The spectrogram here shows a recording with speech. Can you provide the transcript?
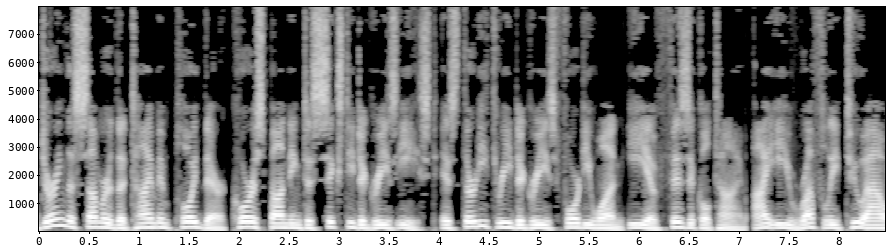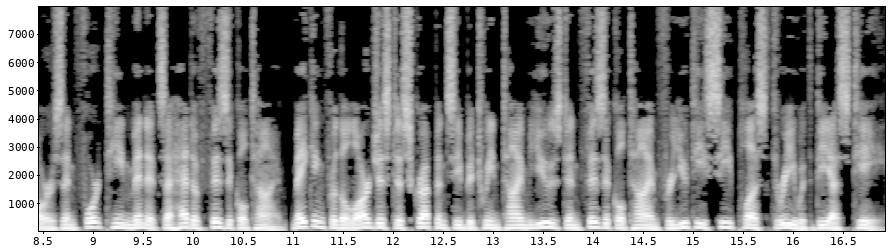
During the summer the time employed there corresponding to 60 degrees east is 33 degrees 41 e of physical time, i.e. roughly 2 hours and 14 minutes ahead of physical time, making for the largest discrepancy between time used and physical time for UTC plus 3 with DST.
